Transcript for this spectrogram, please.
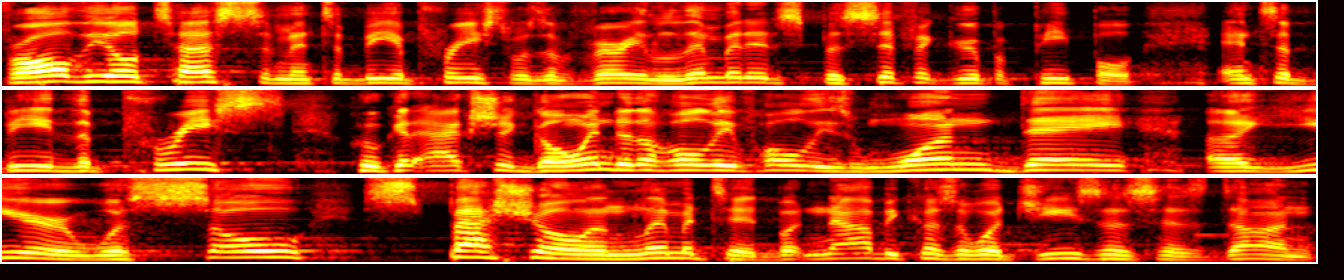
For all the Old Testament, to be a priest was a very limited, specific group of people. And to be the priest who could actually go into the Holy of Holies one day a year was so special and limited. But now, because of what Jesus has done,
